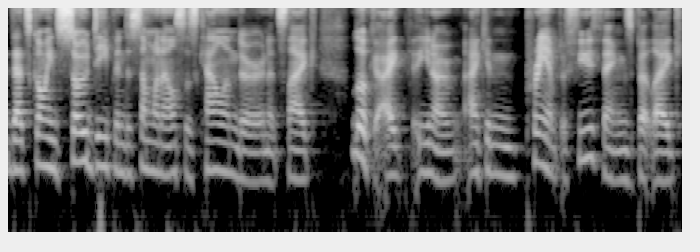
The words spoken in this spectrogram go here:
that's going so deep into someone else's calendar and it's like, look, I you know, I can preempt a few things, but like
